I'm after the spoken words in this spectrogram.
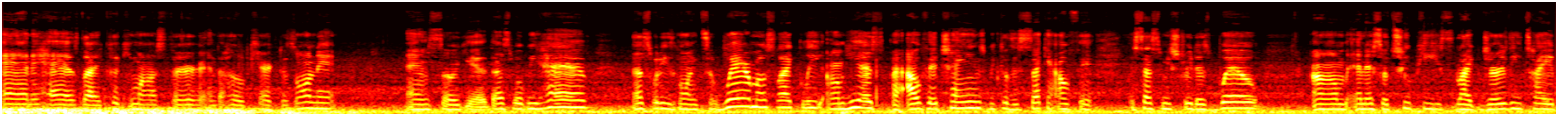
and it has like cookie monster and the whole characters on it. And so yeah that's what we have. That's what he's going to wear most likely. Um he has an outfit change because his second outfit is sesame street as well. Um and it's a two-piece like jersey type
